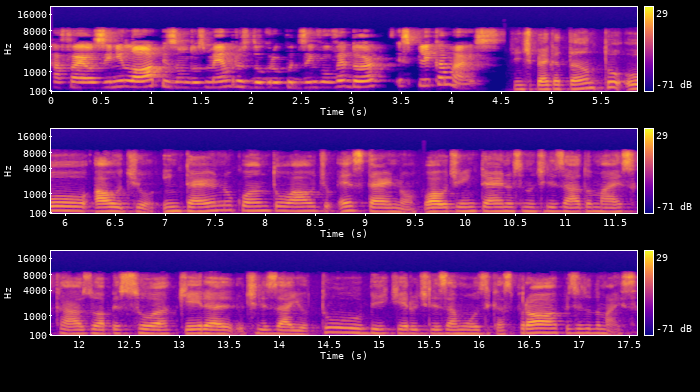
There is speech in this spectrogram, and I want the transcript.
Rafael Zini Lopes, um dos membros do grupo desenvolvedor, explica mais. A gente pega tanto o áudio interno quanto o áudio externo. O áudio interno sendo utilizado mais caso a pessoa queira utilizar YouTube, queira utilizar músicas próprias e tudo mais.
